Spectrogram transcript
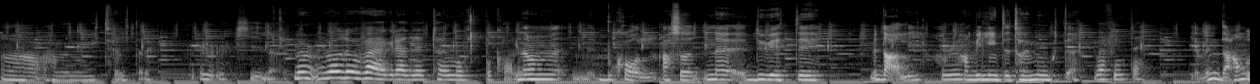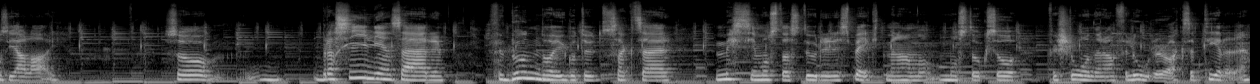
Ja, han är nog mittfältare. Mm. Men vad då vägrade ta emot pokalen? De, pokalen, alltså när, du vet eh, medalj. Mm. Han ville inte ta emot det. Varför inte? Jag vet inte, han var så jävla arg. Så Brasiliens här, förbund har ju gått ut och sagt så här. Messi måste ha större respekt men han måste också förstå när han förlorar och acceptera det.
